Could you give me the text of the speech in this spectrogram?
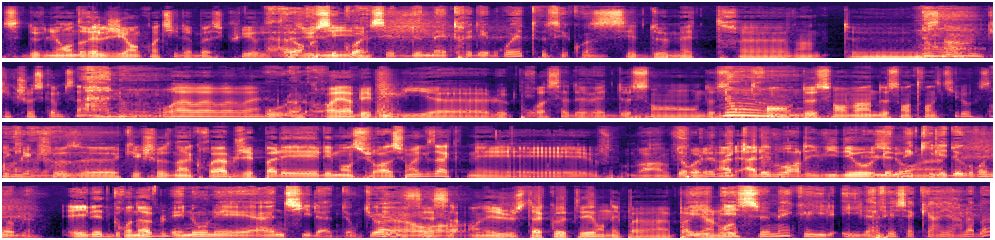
C'est devenu André le Géant quand il a basculé aux États-Unis. Alors c'est quoi? C'est 2 mètres et des brouettes? C'est quoi? C'est 2 mètres euh, 25, Non. quelque chose comme ça. Ah non. Ouais, ouais, ouais. ouais. Oh. Incroyable. Et puis euh, le pro, ça devait être 200, 230, Non. 220, 230 kilos. C'est Oh quelque, chose, euh, quelque chose d'incroyable. J'ai pas les, les mensurations exactes, mais ben, faut aller, mec- voir les vidéos. Le sur, mec, il euh, est de Grenoble. Et il est de Grenoble. Et nous, on est à Annecy, là. Donc tu vois, on- ça. On est juste à côté, on n'est pas, pas et, bien loin. et ce mec, il, il a fait sa carrière là-bas?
